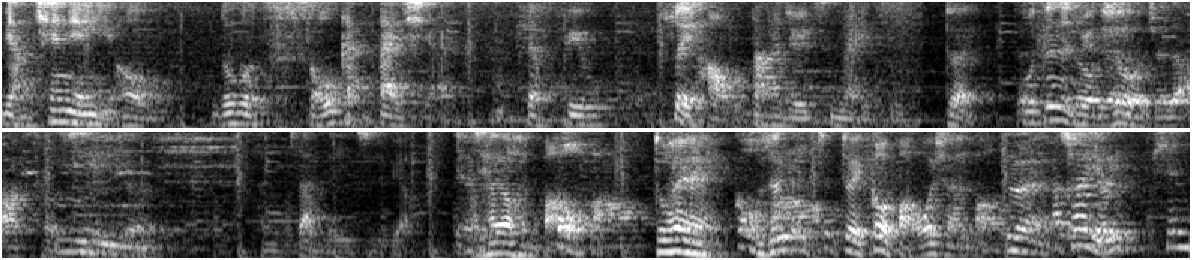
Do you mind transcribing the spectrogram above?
两千年以后，如果手感戴起来的 feel 最好，我大概觉得是哪一只？对，我真的觉得所以我觉得 Octo 是一个很赞的一只表，而且它又很薄，够薄，对，够我觉得薄对够薄，我喜欢薄的。对它虽然有一偏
